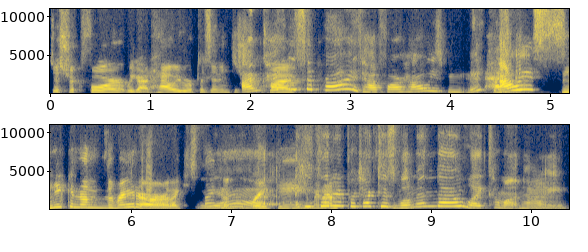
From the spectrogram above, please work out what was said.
District 4, we got Howie representing. District I'm kind 5, of surprised how far Howie's making it. Howie's sneaking under the radar. Like he's playing a great game. He and couldn't protect his woman though. Like, come on, Howie. Mm,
